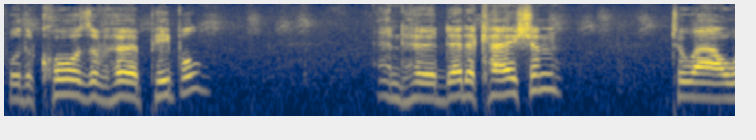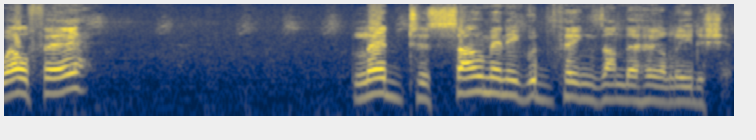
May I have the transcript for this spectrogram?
for the cause of her people and her dedication to our welfare led to so many good things under her leadership.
